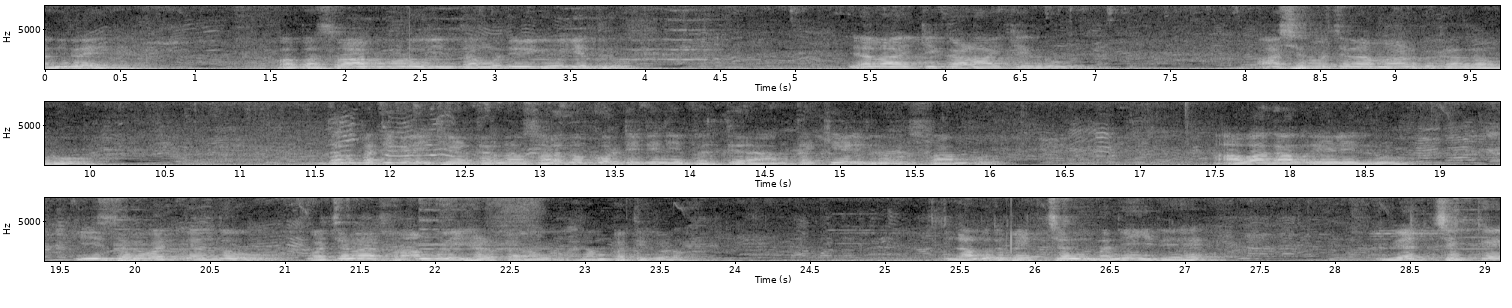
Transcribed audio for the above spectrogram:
ಅಂದರೆ, ಒಬ್ಬ ಸ್ವಾಮಿಗಳು ಇಂಥ ಮದುವೆಗೆ ಹೋಗಿದ್ರು. ಎಲ್ಲ ಅಕ್ಕಿ ಕಾಳು ಹಾಕಿದ್ರು. ಆಶೀರ್ವಚನ ಮಾಡಬೇಕಾದ್ರೆ ಅವರು ದಂಪತಿಗಳಿಗೆ ಕೇಳ್ತಾರೆ ನಾವು ಸ್ವರ್ಗಕ್ಕೆ ಕೊಟ್ಟಿದ್ದೀನಿ ಬರ್ತೀರಾ? ಅಂತ ಕೇಳಿದರು ಅವರು ಸ್ವಾಮಿಗಳು. ಆವಾಗ ಅವರು ಹೇಳಿದರು, ಈ ಸರ್ವಜ್ಞಂದು ವಚನ ಸ್ವಾಮಿಗಳಿಗೆ ಹೇಳ್ತಾರೆ ಅವರು ದಂಪತಿಗಳು. ನಮ್ಮದು ಬೆಚ್ಚನ ಮನೆ ಇದೆ, ವೆಚ್ಚಕ್ಕೆ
